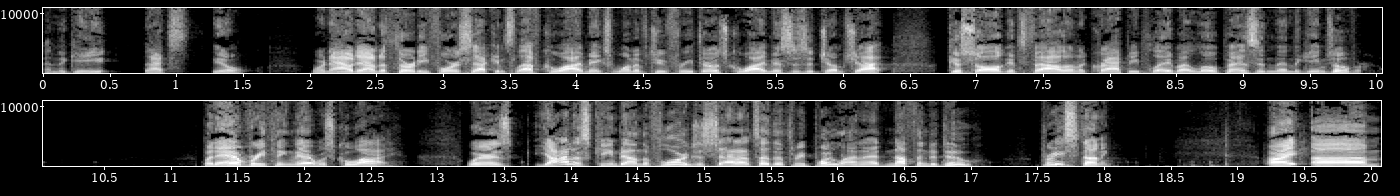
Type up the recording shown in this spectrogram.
And the game, that's, you know, we're now down to 34 seconds left. Kawhi makes one of two free throws. Kawhi misses a jump shot. Gasol gets fouled on a crappy play by Lopez, and then the game's over. But everything there was Kawhi. Whereas Giannis came down the floor just sat outside the three point line and had nothing to do. Pretty stunning. All right. Um,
